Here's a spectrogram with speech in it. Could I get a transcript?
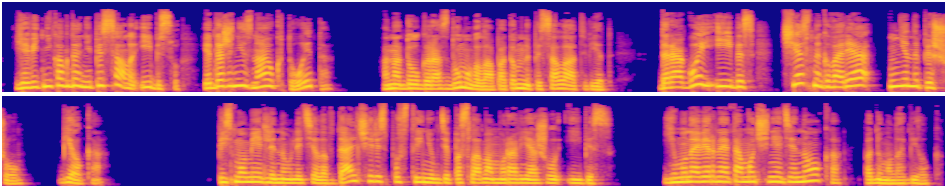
— «я ведь никогда не писала Ибису, я даже не знаю, кто это». Она долго раздумывала, а потом написала ответ. «Дорогой Ибис, честно говоря, не напишу. Белка». Письмо медленно улетело вдаль через пустыню, где, по словам муравья, жил Ибис. «Ему, наверное, там очень одиноко», — подумала Белка.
